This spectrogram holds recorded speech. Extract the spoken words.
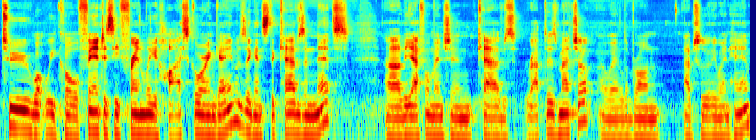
two what we call fantasy friendly high scoring games against the Cavs and Nets. Uh, the aforementioned Cavs Raptors matchup, where LeBron absolutely went ham.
